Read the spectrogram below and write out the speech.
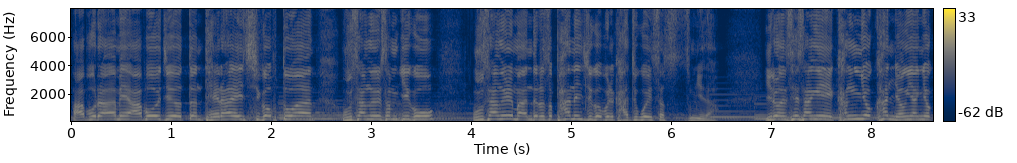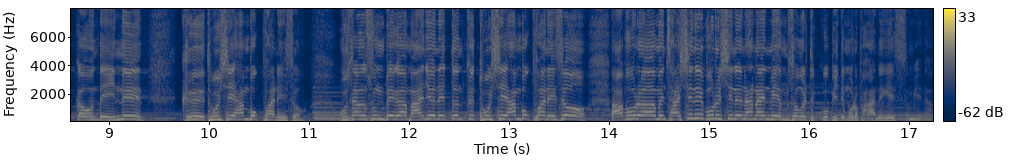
아브라함의 아버지였던 데라의 직업 또한 우상을 섬기고 우상을 만들어서 파는 직업을 가지고 있었습니다. 이런 세상의 강력한 영향력 가운데 있는 그 도시의 한복판에서 우상 숭배가 만연했던 그 도시의 한복판에서 아브라함은 자신을 부르시는 하나님의 음성을 듣고 믿음으로 반응했습니다.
